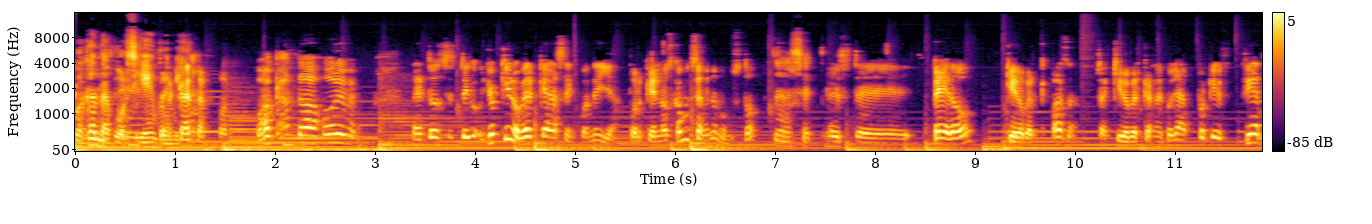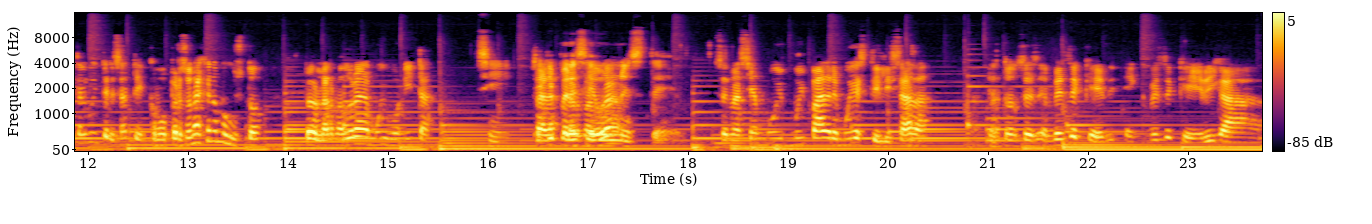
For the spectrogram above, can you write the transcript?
Wakanda por camiseta, siempre, mija. Wakanda, por- Wakanda forever. Entonces te digo, yo quiero ver qué hacen con ella, porque en los cómics a mí no me gustó, No, exacto. este, pero quiero ver qué pasa, o sea, quiero ver qué hacen con ella, porque fíjate algo interesante, como personaje no me gustó, pero la armadura era muy bonita, Sí. O sea, Aquí la- parece la armadura- un este. Se me hacía muy, muy padre, muy estilizada, entonces en vez de que, en vez de que diga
